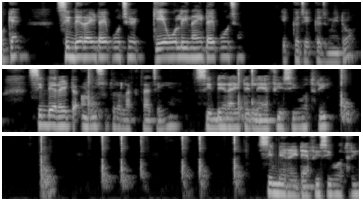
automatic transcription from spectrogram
ઓકે? સિડેરાઇટ આપ્યું છે કે ઓલિનાઇટ આપ્યું છે. એક જ એક જ મિનિટ હો. સિડેરાઇટ અણુસૂત્ર લખતા જઈએ. સિડેરાઇટ એટલે એફઈસીઓ થ્રી સિડેરાઇટ એફઈસીઓ થ્રી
